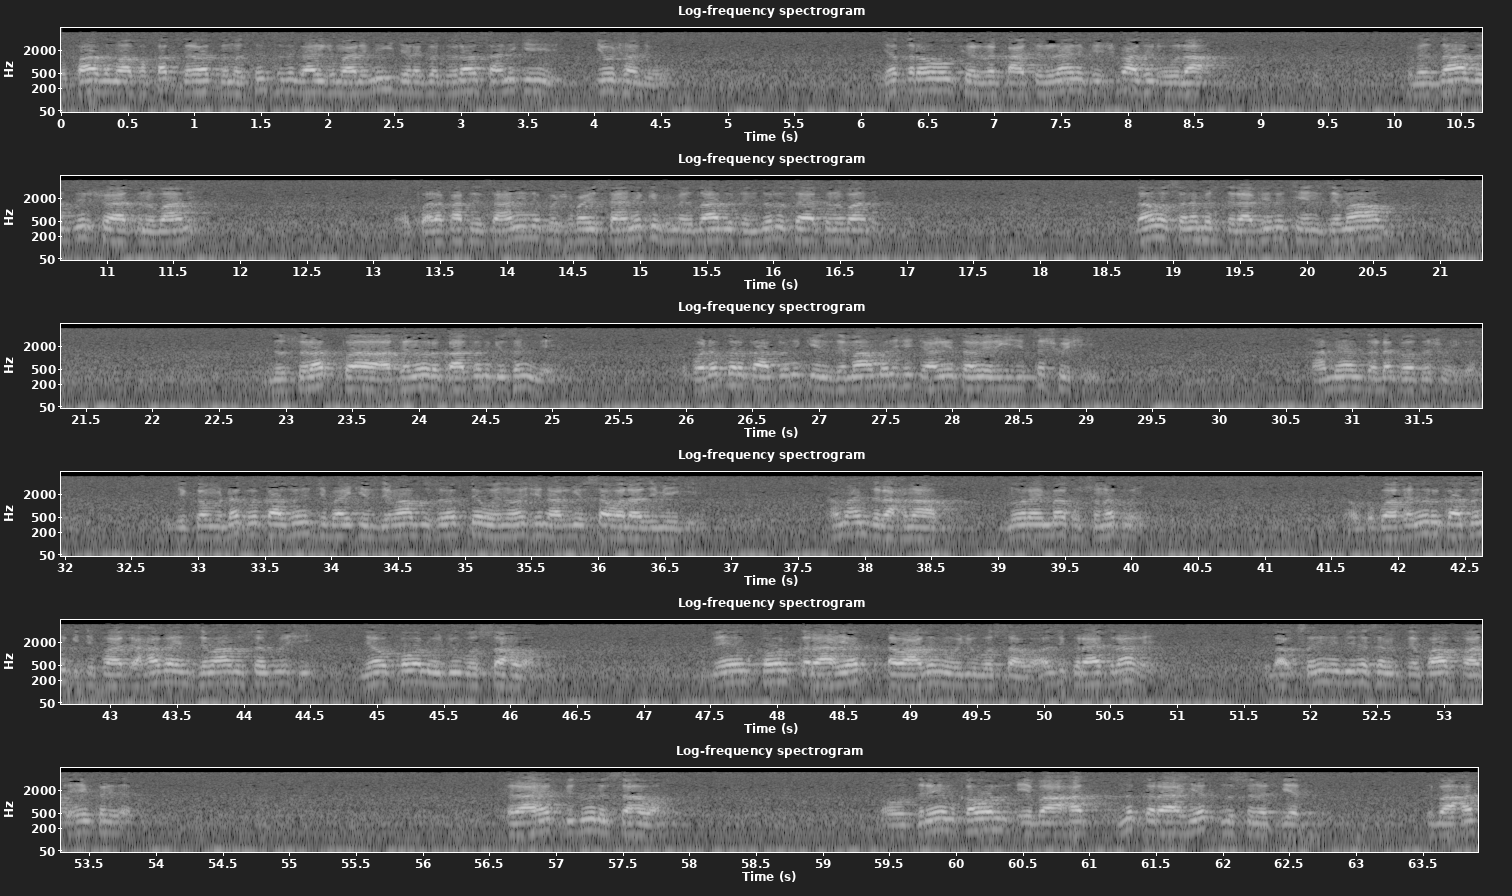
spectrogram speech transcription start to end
وفاد ما فقط دروت مسجد سے گاڑی کی مارے نہیں جرکت ولا ثانی کی یو شان جو یقرؤ پھر رکعت اللہ نے فشفاعت الاولى مقدار در شایت نبانی۔ اور فرقات ثانی نے فشفاعت ثانی کی مقدار فندر شایت نبانی۔ دام سلام اختلافی نے انضمام نصرت اخنور کاتون کی سنگ دے. پڑکر کاتون کی انضمام منشی چاہیے تو لگی تشوشی ہمیں ڈک ہو تشوئی گئی. جی کم ڈک کاتون چپائی کی انضمام نصرت تھے وہ نوشی نالگی سا والا لازمی کی ہم عند رحناب نور احمد کو سنت ہوئی. اور باخنور کاتون کی چپا ہاگا انضمام نصرت وشی جو قول وجوب السا ہوا بین قول کراہیت اوادم وجوب السا ہوا اسی کراہیت راہ گئے اکثری نبی نے سب اتفاق فاتح کر کراہت بدون صحوا اور دریم قول، اباحت، نہ کراہیت، نہ سنتیت۔ اباحت۔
